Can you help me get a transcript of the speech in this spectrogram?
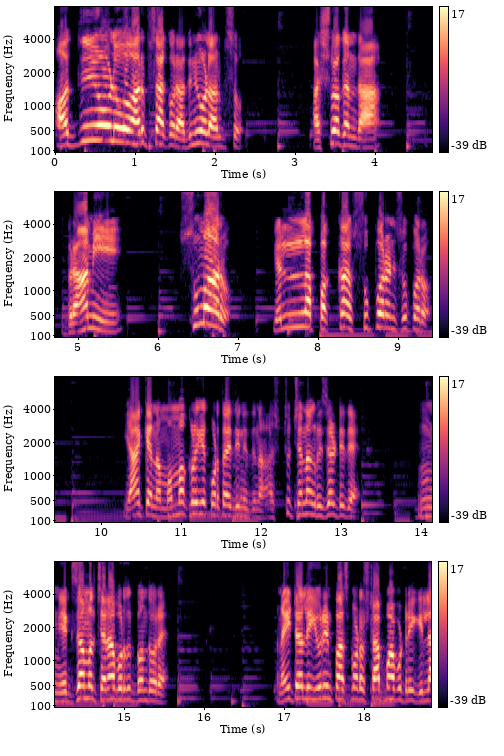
ಹದಿನೇಳು ಅರ್ಬ್ಸ್ ಹಾಕೋರು, ಹದಿನೇಳು ಅರ್ಬ್ಸು ಅಶ್ವಗಂಧ, ಬ್ರಾಹ್ಮಿ, ಸುಮಾರು ಎಲ್ಲ ಪಕ್ಕ ಸೂಪರ್ ಅಂಡ್ ಸೂಪರು ಯಾಕೆ ನಮ್ಮ ಮೊಮ್ಮಕ್ಕಳಿಗೆ ಕೊಡ್ತಾ ಇದ್ದೀನಿ ಇದನ್ನ? ಅಷ್ಟು ಚೆನ್ನಾಗಿ ರಿಸಲ್ಟ್ ಇದೆ. ಎಕ್ಸಾಮಲ್ಲಿ ಚೆನ್ನಾಗಿ ಬರ್ದು ಬಂದವ್ರೆ. ನೈಟಲ್ಲಿ ಯೂರಿನ್ ಪಾಸ್ ಮಾಡೋ ಸ್ಟಾಪ್ ಮಾಡ್ಬಿಟ್ರಿ ಈಗಿಲ್ಲ.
